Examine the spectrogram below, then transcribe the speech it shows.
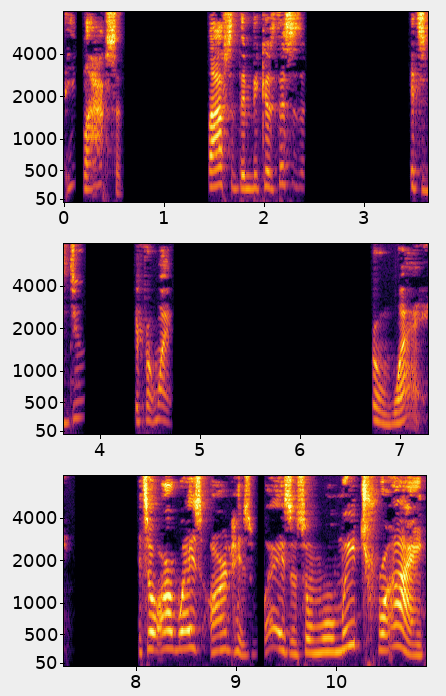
he laughs at them. laughs at them because this is a, it's doing a different way, different way, and so our ways aren't His ways, and so when we try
